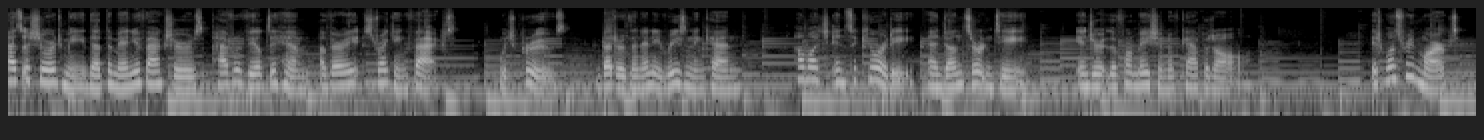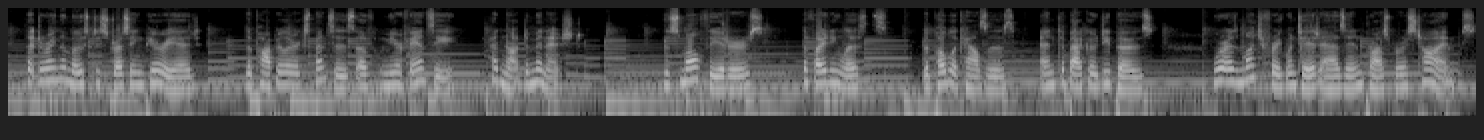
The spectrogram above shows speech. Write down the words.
has assured me that the manufacturers have revealed to him a very striking fact, which proves, better than any reasoning can, how much insecurity and uncertainty injure the formation of capital. It was remarked that during the most distressing period, the popular expenses of mere fancy had not diminished. The small theatres, the fighting lists, the public houses, and tobacco depots were as much frequented as in prosperous times.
